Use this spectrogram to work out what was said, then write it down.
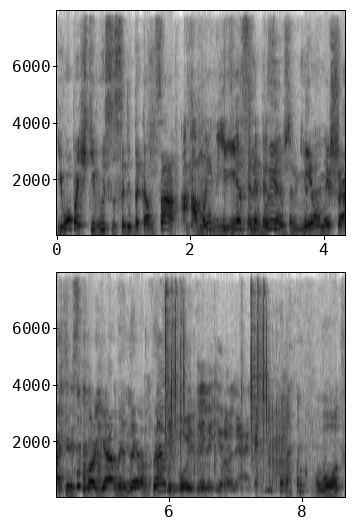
его почти высосали до конца. А, а мы если бы не вмешательство Яны ДРТ, вот,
